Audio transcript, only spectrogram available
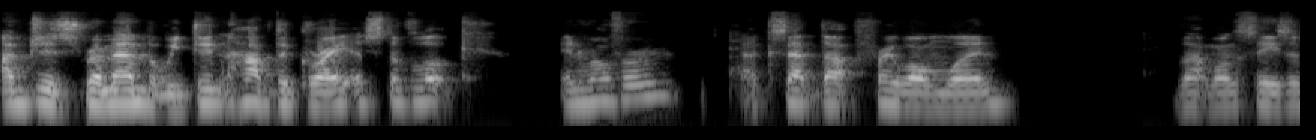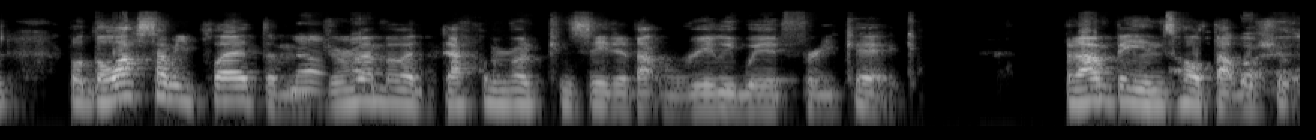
I just remember we didn't have the greatest of luck in Rotherham, except that 3 1 win that one season. But the last time you played them, no. do you remember when Declan Rudd conceded that really weird free kick? But I'm being told that we should,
